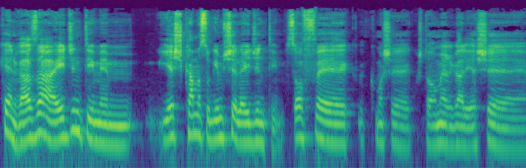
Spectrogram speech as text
כן, ואז האג'נטים הם, יש כמה סוגים של אג'נטים. בסוף, אה, כמו, ש, כמו שאתה אומר, גל, יש... אה,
